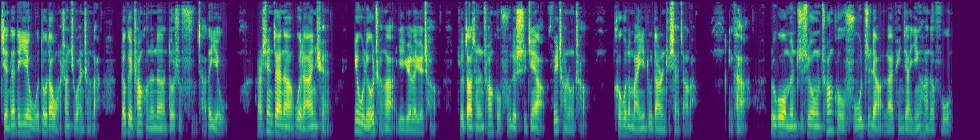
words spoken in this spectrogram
简单的业务都到网上去完成了，留给窗口的呢都是复杂的业务。而现在呢，为了安全。业务流程啊也越来越长，就造成窗口服务的时间啊非常冗长，客户的满意度当然就下降了。你看啊，如果我们只是用窗口服务质量来评价银行的服务，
